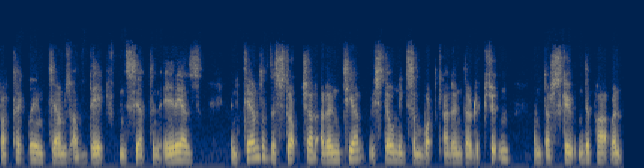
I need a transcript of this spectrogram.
particularly in terms of depth in certain areas. In terms of the structure around here, we still need some work around our recruiting and our scouting department."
